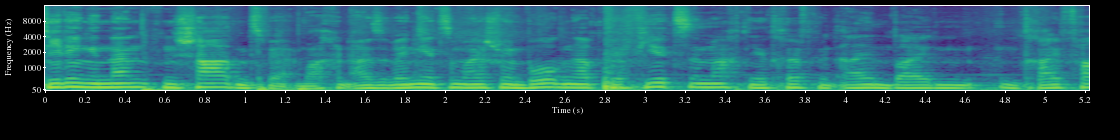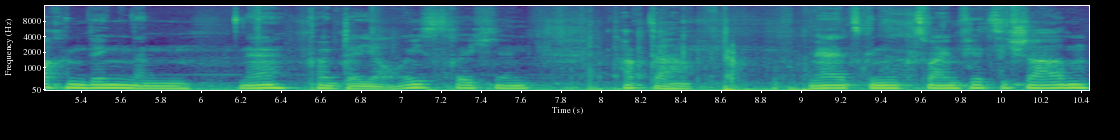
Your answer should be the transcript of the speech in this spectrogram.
Die den genannten Schadenswert machen. Also wenn ihr zum Beispiel einen Bogen habt, der 14 macht, ihr trefft mit allen beiden einen dreifachen Ding, dann ne, könnt ihr ja ausrechnen. Habt da mehr als genug 42 Schaden.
